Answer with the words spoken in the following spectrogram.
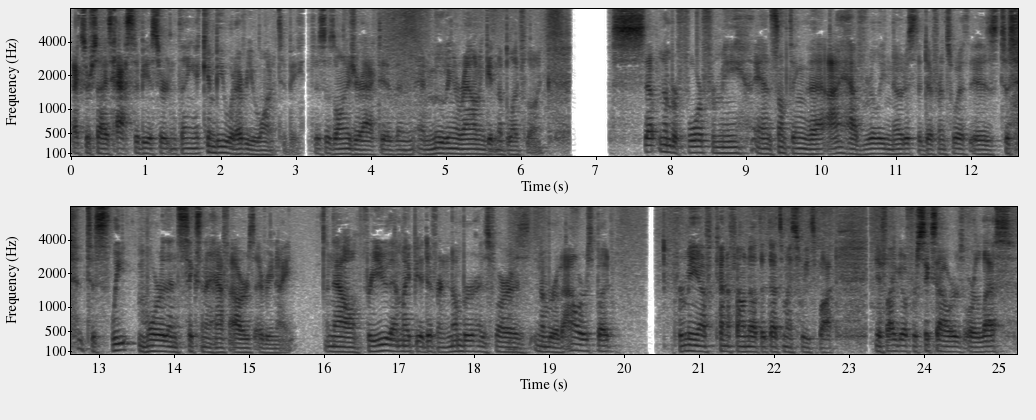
exercise has to be a certain thing. It can be whatever you want it to be just as long as you're active and, and moving around and getting the blood flowing Step number four for me, and something that I have really noticed a difference with, is to, to sleep more than six and a half hours every night. Now, for you, that might be a different number as far as number of hours, but for me, I've kind of found out that that's my sweet spot. If I go for six hours or less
